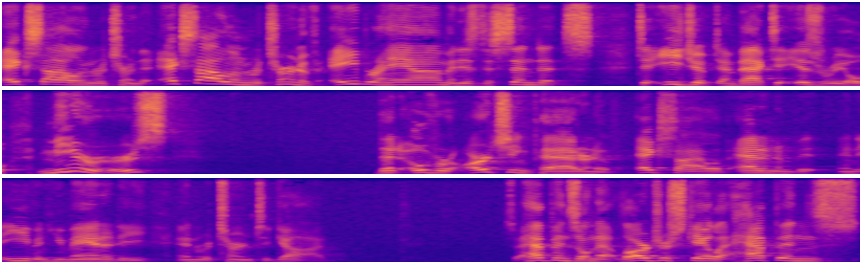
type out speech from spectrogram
Exile and return. The exile and return of Abraham and his descendants to Egypt and back to Israel mirrors that overarching pattern of exile of Adam and Eve and humanity and return to God. So it happens on that larger scale. It happens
